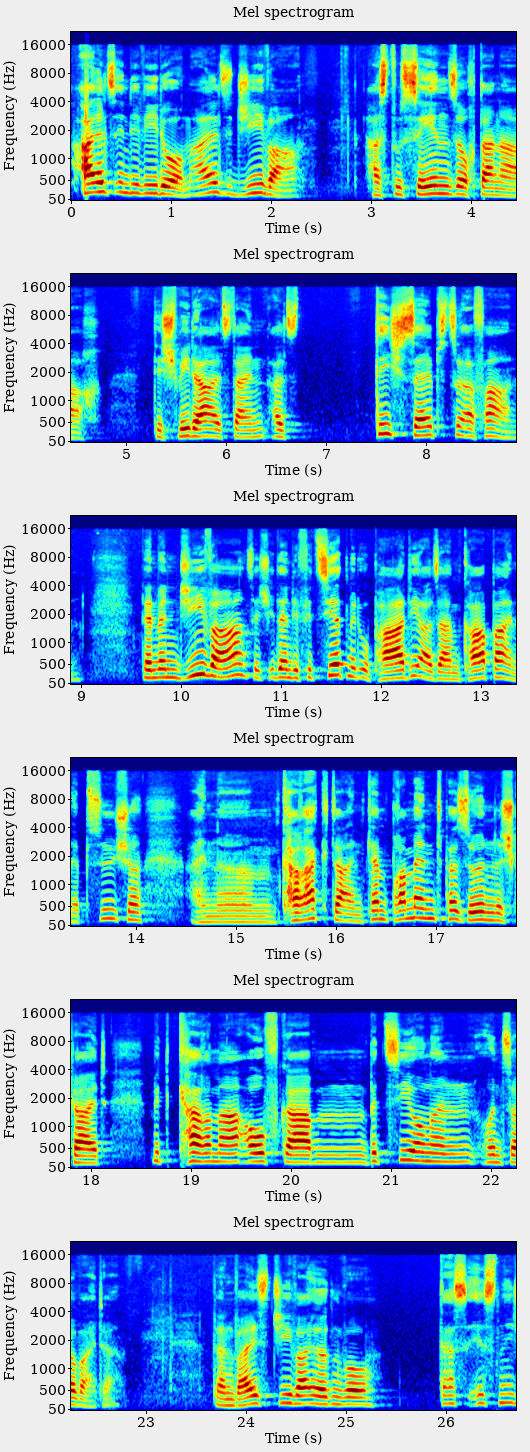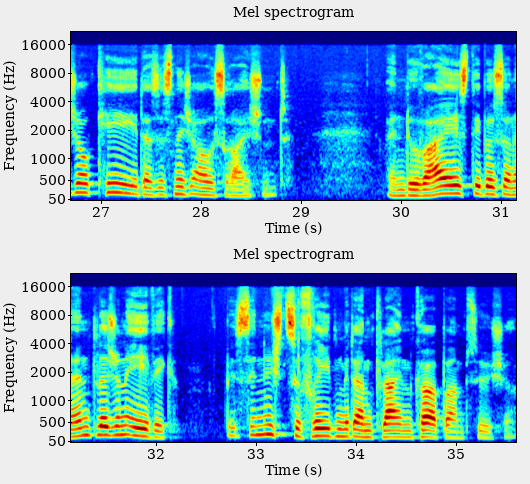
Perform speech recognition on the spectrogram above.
Als Individuum, als Jiva hast du Sehnsucht danach, dich wieder als, dein, als dich selbst zu erfahren. Denn wenn Jiva sich identifiziert mit Upadi, also einem Körper, einer Psyche, einem Charakter, einem Temperament, Persönlichkeit, mit Karma, Aufgaben, Beziehungen und so weiter. Dann weiß Jiva irgendwo, das ist nicht okay, das ist nicht ausreichend. Wenn du weißt, die bist unendlich und ewig, bist du nicht zufrieden mit einem kleinen Körper und Psyche.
